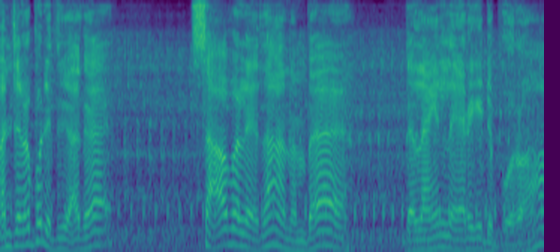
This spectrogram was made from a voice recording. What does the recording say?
வஞ்சரம் பிடிக்கிறதுக்காக சாவலை தான் நம்ம இந்த லைனில் இறக்கிட்டு போகிறோம்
